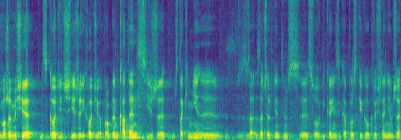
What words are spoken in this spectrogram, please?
możemy się zgodzić, jeżeli chodzi o problem kadencji, że z takim nie, za, zaczerpniętym z e, słownika języka polskiego określeniem, że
